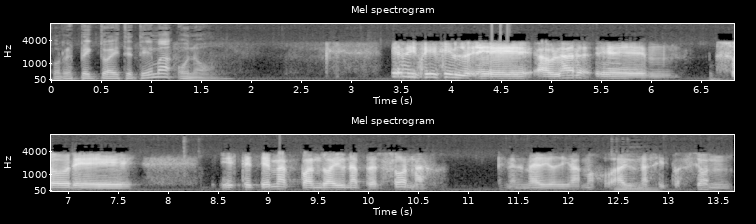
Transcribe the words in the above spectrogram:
con respecto a este tema o no? Es difícil eh, hablar eh, sobre este tema cuando hay una persona en el medio, digamos, hay una situación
